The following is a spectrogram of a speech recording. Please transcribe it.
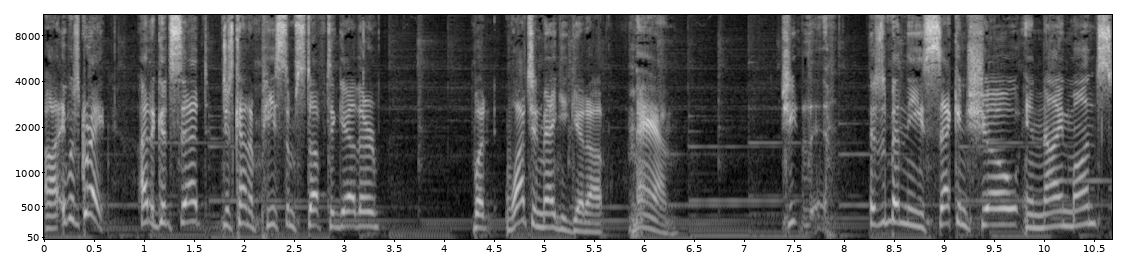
uh, it was great. I had a good set, just kind of pieced some stuff together. But watching Maggie get up, man, she this has been the second show in nine months,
